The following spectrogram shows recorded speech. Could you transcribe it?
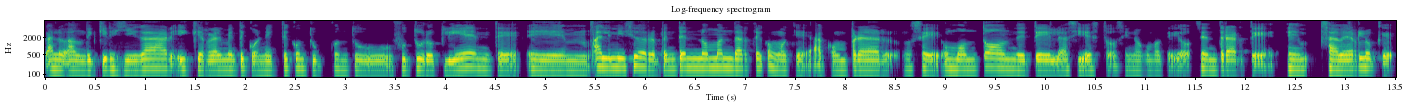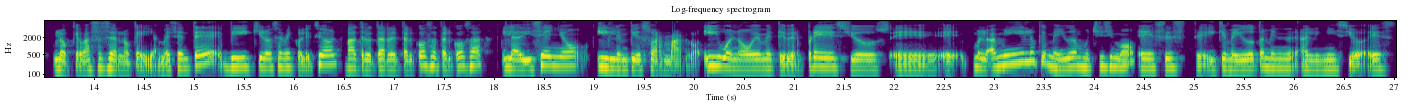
a, a, donde quieres llegar y que realmente conecte con tu, con tu futuro cliente. Eh, al inicio de repente no mandarte como que a comprar, no sé, un montón de telas y esto, sino como que digo, centrarte en saber lo que, lo que vas a hacer, no que ya me senté, vi, quiero hacer mi colección, va a tratar de tal cosa, tal cosa, y la diseño y le empiezo a armar, ¿no? Y bueno, obviamente ver precios, eh, eh, bueno, a mí lo que me ayuda muchísimo es este, y que me ayudó también al inicio, es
